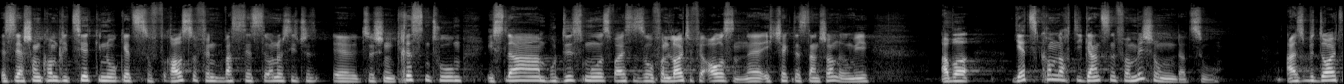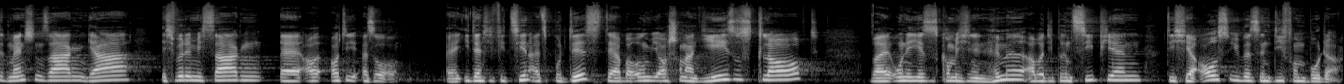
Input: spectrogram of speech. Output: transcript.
es ist ja schon kompliziert genug, jetzt rauszufinden, was ist jetzt der Unterschied äh, zwischen Christentum, Islam, Buddhismus, weißt du, so von Leute für außen. Ne? Ich check das dann schon irgendwie. Aber jetzt kommen noch die ganzen Vermischungen dazu. Also bedeutet, Menschen sagen, ja, ich würde mich sagen, äh, also äh, identifizieren als Buddhist, der aber irgendwie auch schon an Jesus glaubt weil ohne Jesus komme ich in den Himmel, aber die Prinzipien, die ich hier ausübe, sind die vom Buddha.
